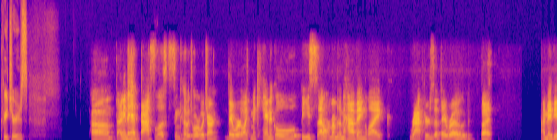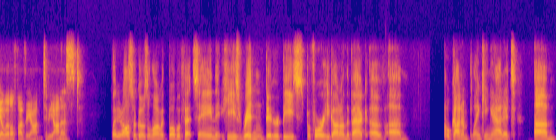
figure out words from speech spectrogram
creatures? Um, I mean, they had basilisks in Kotor, which aren't they were like mechanical beasts. I don't remember them having like raptors that they rode, but I may be a little fuzzy on, to be honest. But it also goes along with Boba Fett saying that he's ridden bigger beasts before he got on the back of um oh god, I'm blanking at it. Um,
